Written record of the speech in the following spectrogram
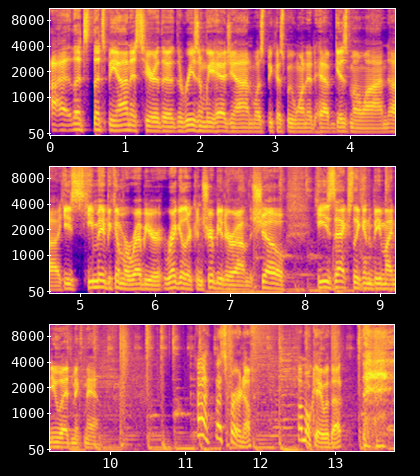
I, let's let's be honest here. The the reason we had you on was because we wanted to have Gizmo on. Uh, he's he may become a regular regular contributor on the show. He's actually going to be my new Ed McMahon. Ah, that's fair enough. I'm okay with that.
